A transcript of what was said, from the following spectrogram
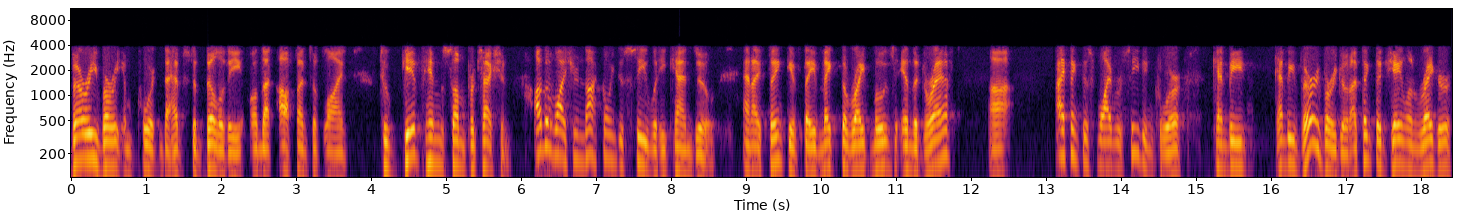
very very important to have stability on that offensive line to give him some protection. Otherwise, you're not going to see what he can do. And I think if they make the right moves in the draft, uh, I think this wide receiving corps can be can be very very good. I think that Jalen Reagor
